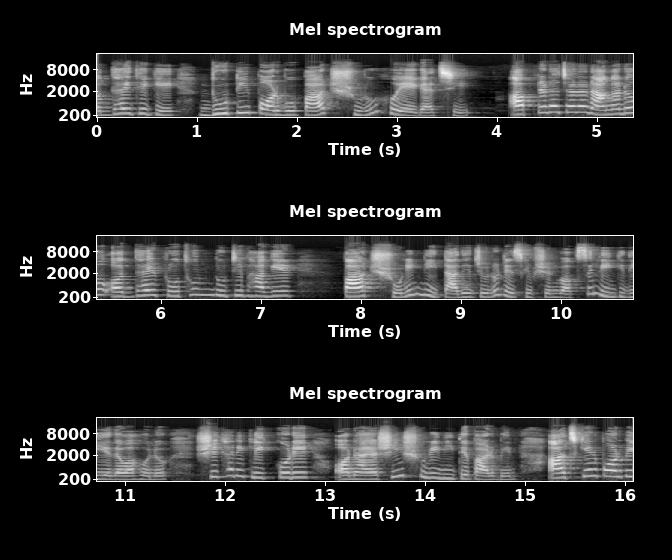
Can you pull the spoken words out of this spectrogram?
অধ্যায় থেকে দুটি পর্ব পাঠ শুরু হয়ে গেছে। আপনারা যারা রাঙানাও অধ্যায়ের প্রথম দুটি ভাগের পাঠ শোনেননি, তাদের জন্য ডেসক্রিপশন বক্সে লিঙ্ক দিয়ে দেওয়া হলো। সেখানে ক্লিক করে অনায়াসেই শুনে নিতে পারবেন। আজকের পর্বে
